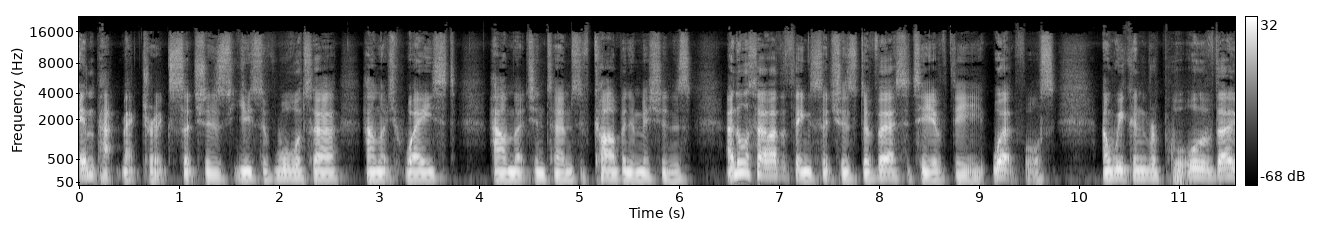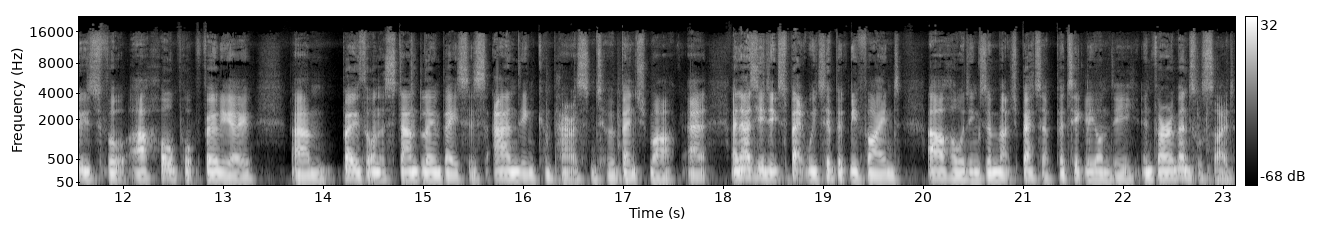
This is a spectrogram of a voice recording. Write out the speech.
impact metrics such as use of water, how much waste, how much in terms of carbon emissions, and also other things such as diversity of the workforce. And we can report all of those for our whole portfolio um, both on a standalone basis and in comparison to a benchmark. Uh, and as you'd expect, we typically find our holdings are much better, particularly on the environmental side.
